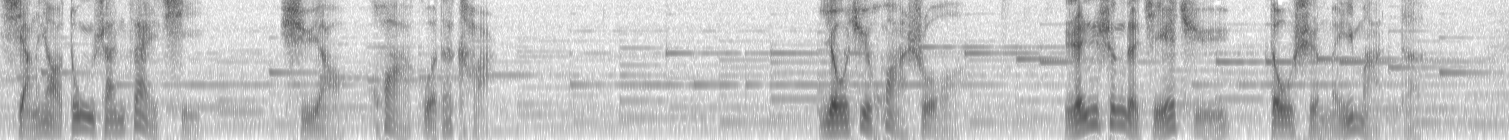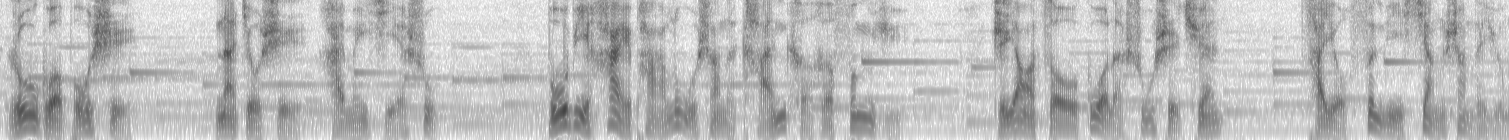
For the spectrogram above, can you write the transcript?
想要东山再起，需要跨过的坎儿。有句话说：“人生的结局都是美满的，如果不是，那就是还没结束。不必害怕路上的坎坷和风雨，只要走过了舒适圈，才有奋力向上的勇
